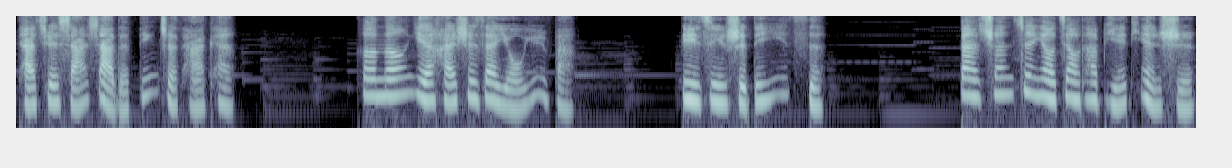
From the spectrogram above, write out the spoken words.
他却傻傻的盯着他看，可能也还是在犹豫吧，毕竟是第一次。大川正要叫他别舔时，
